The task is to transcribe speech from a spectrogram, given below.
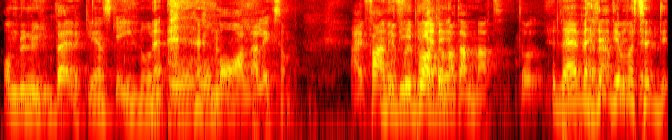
Om du nu verkligen ska in och, och, och mala liksom. Nej, fan nu får vi prata det- om något annat. Ta- Nej, men det, måste, det,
